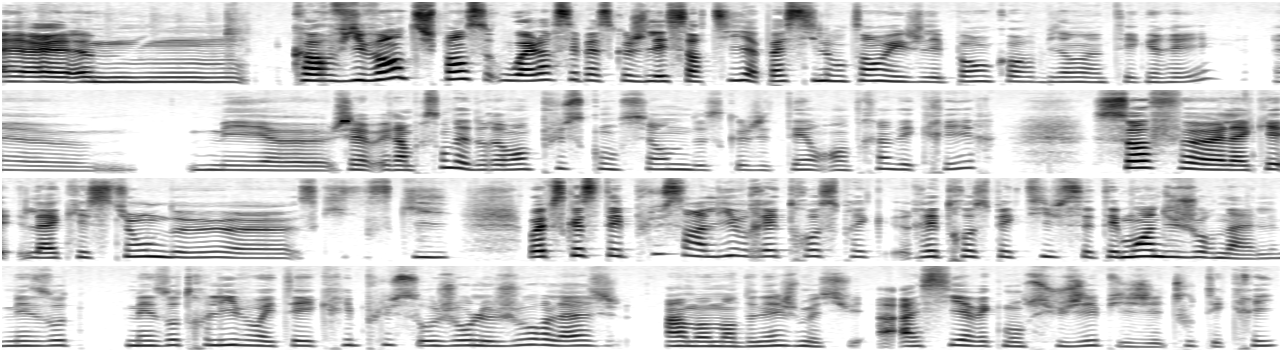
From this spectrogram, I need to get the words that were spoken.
Euh, corps vivante, je pense, ou alors c'est parce que je l'ai sorti il n'y a pas si longtemps et je ne l'ai pas encore bien intégré. Euh, mais euh, j'avais l'impression d'être vraiment plus consciente de ce que j'étais en train d'écrire, sauf euh, la, question de euh, ce, qui, parce que c'était plus un livre rétrospectif, c'était moins du journal. Mes autres, mes autres livres ont été écrits plus au jour le jour. Là, à un moment donné, je me suis assis avec mon sujet, puis j'ai tout écrit.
